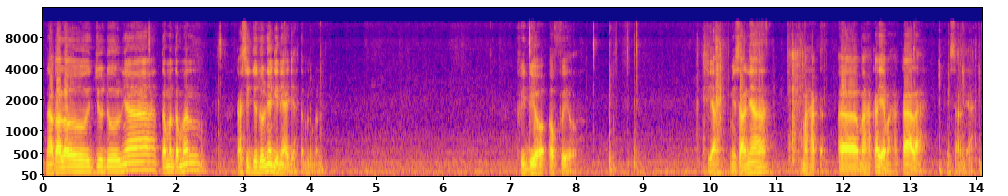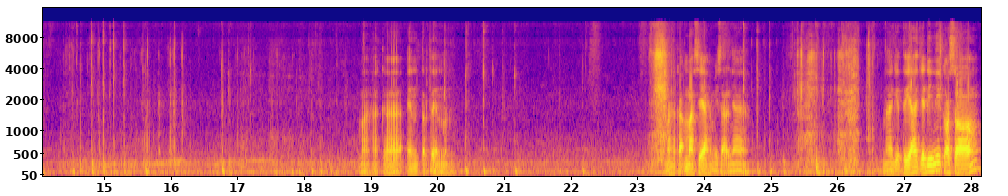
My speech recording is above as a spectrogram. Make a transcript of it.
Nah kalau judulnya teman-teman kasih judulnya gini aja teman-teman. Video avail. Ya, misalnya Mahaka, eh, Mahaka ya Mahaka lah, misalnya. Mahaka Entertainment. Mahaka Emas ya misalnya. Nah gitu ya. Jadi ini kosong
